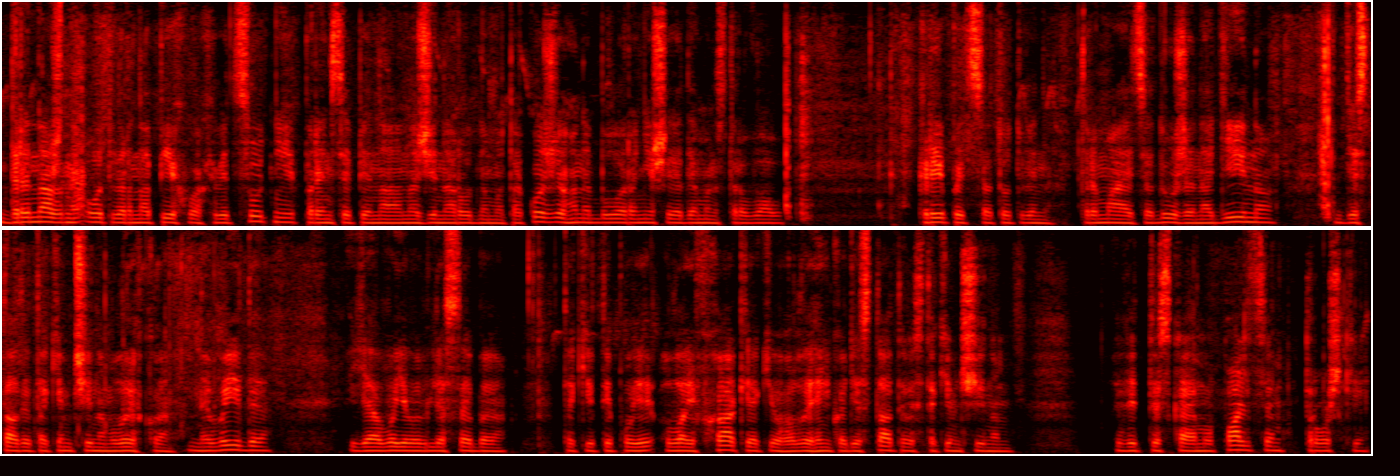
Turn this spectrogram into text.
Дренажний отвір на піхвах відсутній. В принципі, на ножі народному також його не було раніше, я демонстрував. Кріпиться, тут він тримається дуже надійно. Дістати таким чином легко не вийде. Я виявив для себе такий типу лайфхак, як його легенько дістати. Ось таким чином відтискаємо пальцем трошки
